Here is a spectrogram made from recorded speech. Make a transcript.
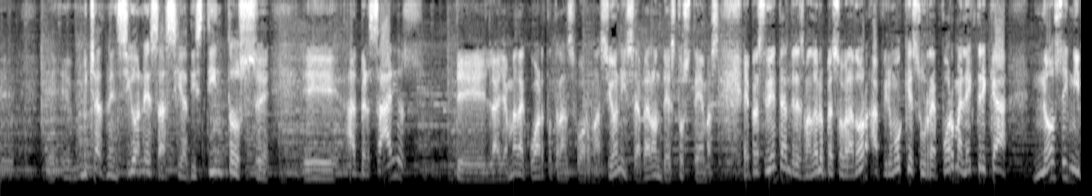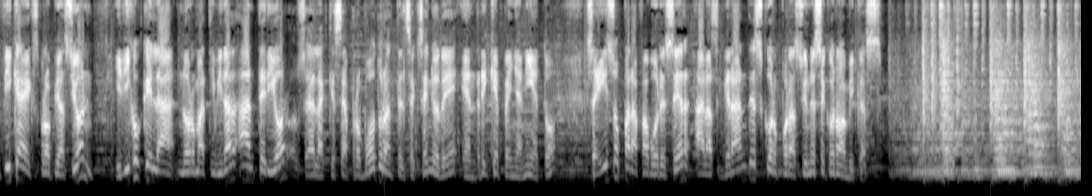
eh, muchas menciones hacia distintos eh, eh, adversarios de la llamada cuarta transformación y se hablaron de estos temas. El presidente Andrés Manuel López Obrador afirmó que su reforma eléctrica no significa expropiación y dijo que la normatividad anterior, o sea, la que se aprobó durante el sexenio de Enrique Peña Nieto, se hizo para favorecer a las grandes corporaciones económicas.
